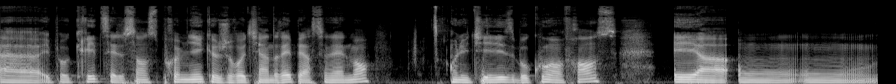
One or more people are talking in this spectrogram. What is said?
hypocrite, c'est le sens premier que je retiendrai personnellement. On l'utilise beaucoup en France et on, on,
